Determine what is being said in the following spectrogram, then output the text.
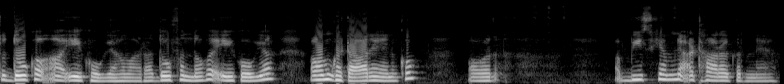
तो दो का एक हो गया हमारा। दो फंदों का एक हो गया। अब हम घटा रहे हैं इनको और अब बीस के हमने अठारह करने हैं।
